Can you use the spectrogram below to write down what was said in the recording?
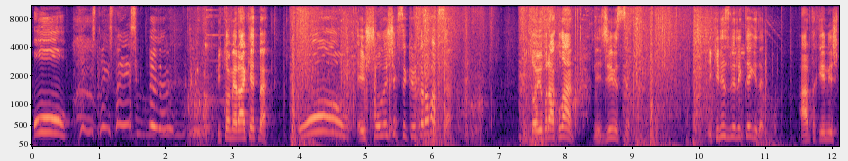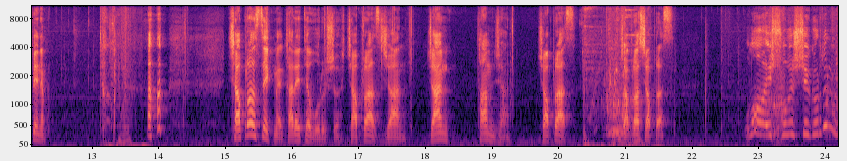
Oo. Vito merak etme. Oo, eşşoğlu eşek sekretere bak sen. Vito'yu bırak ulan. Neci misin? İkiniz birlikte gidin. Artık yeni iş benim. Çapraz tekme, karate vuruşu. Çapraz, can. Can, tam can. Çapraz. Çapraz çapraz. Ula eşşoğlu eşeği gördün mü?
